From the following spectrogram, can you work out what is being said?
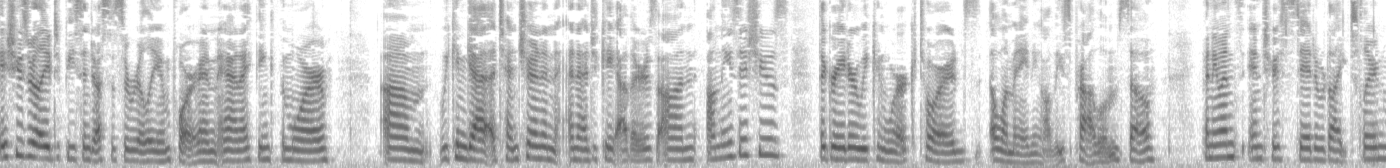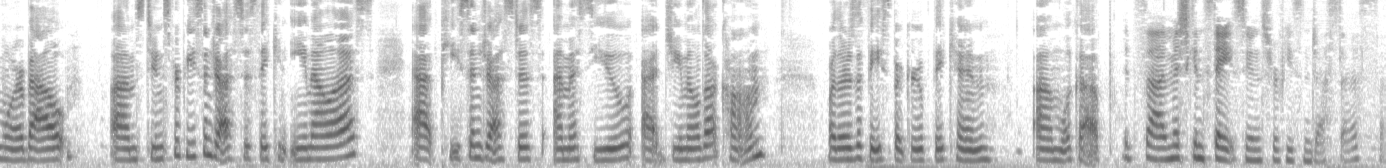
issues related to peace and justice are really important, and I think the more um, we can get attention and, and educate others on on these issues, the greater we can work towards eliminating all these problems. So, if anyone's interested would like to learn more about um, Students for Peace and Justice, they can email us at peaceandjusticemsu at gmail.com, or there's a Facebook group they can um, look up. It's uh, Michigan State Students for Peace and Justice, so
